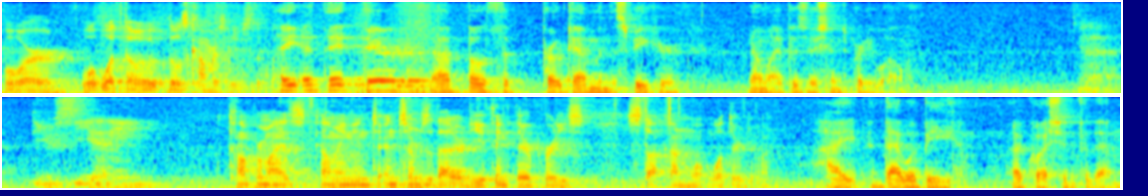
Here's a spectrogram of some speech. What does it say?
or what, what tho- those conversations look like? Uh, they- They're, uh, both the pro tem and the speaker know my positions pretty well. Yeah. Do you see any compromise coming in, in terms of that, or do you think they're pretty s- stuck on what, what they're doing? I, that would be a question for them.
